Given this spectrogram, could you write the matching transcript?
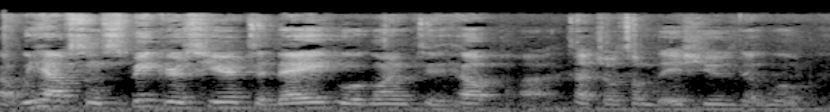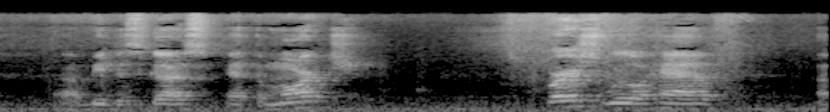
Uh, we have some speakers here today who are going to help uh, touch on some of the issues that will uh, be discussed at the march. First, we'll have Uh,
